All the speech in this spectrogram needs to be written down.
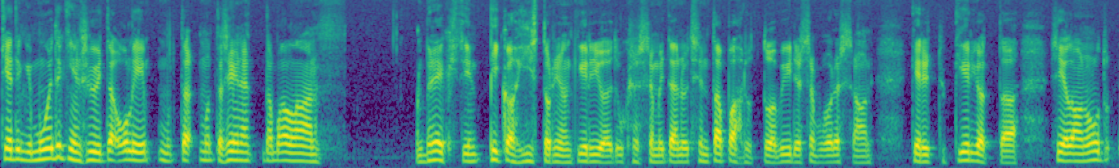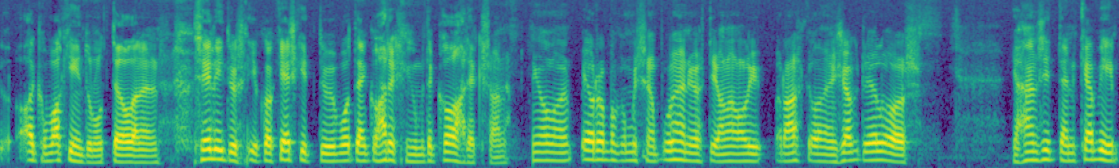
Tietenkin muitakin syitä oli, mutta, mutta siinä tavallaan Brexitin pikahistorian kirjoituksessa, mitä nyt sen tapahduttua viidessä vuodessa on keritty kirjoittaa. Siellä on ollut aika vakiintunut tällainen selitys, joka keskittyy vuoteen 1988, jolloin Euroopan komission puheenjohtajana oli ranskalainen Jacques Delors. Ja hän sitten kävi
